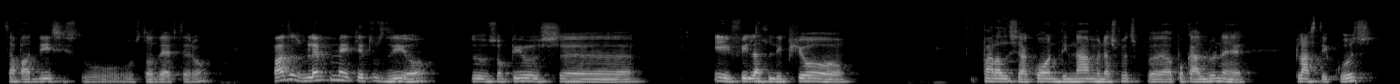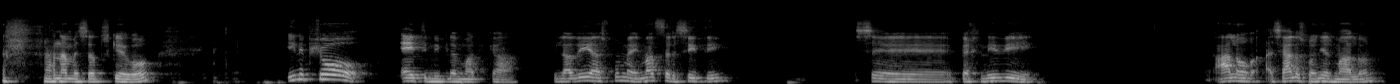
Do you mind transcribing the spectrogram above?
τις απαντήσεις του στο δεύτερο. Πάντως βλέπουμε και τους δύο, τους οποίους ε, οι φίλαθλοι πιο παραδοσιακών δυνάμεων, ας πούμε, τους αποκαλούν πλαστικούς, ανάμεσά τους και εγώ, είναι πιο έτοιμοι πνευματικά. Δηλαδή, ας πούμε, η Manchester City σε παιχνίδι, άλλο, σε άλλες χρονιές μάλλον,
